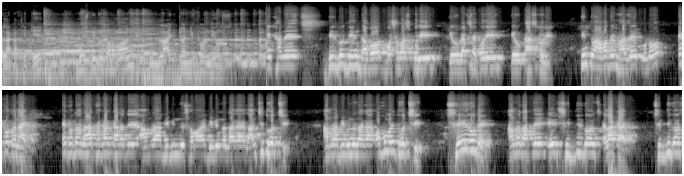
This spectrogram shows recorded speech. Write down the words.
এলাকা থেকে Mushfiqur Rahman live twenty four news এখানে দীর্ঘদিন যাবৎ বসবাস করি কেউ ব্যবসা করি, কেউ কাজ করি। কিন্তু আমাদের মাঝে কোনো একতা নাই। একতা না থাকার কারণে আমরা বিভিন্ন সময় বিভিন্ন জায়গায় লাঞ্ছিত হচ্ছি। আমরা বিভিন্ন জায়গায় অপমানিত হচ্ছি। সেই রোধে আমরা যাতে এই সিদ্ধিরগঞ্জ এলাকায়, সিদ্ধিগঞ্জ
